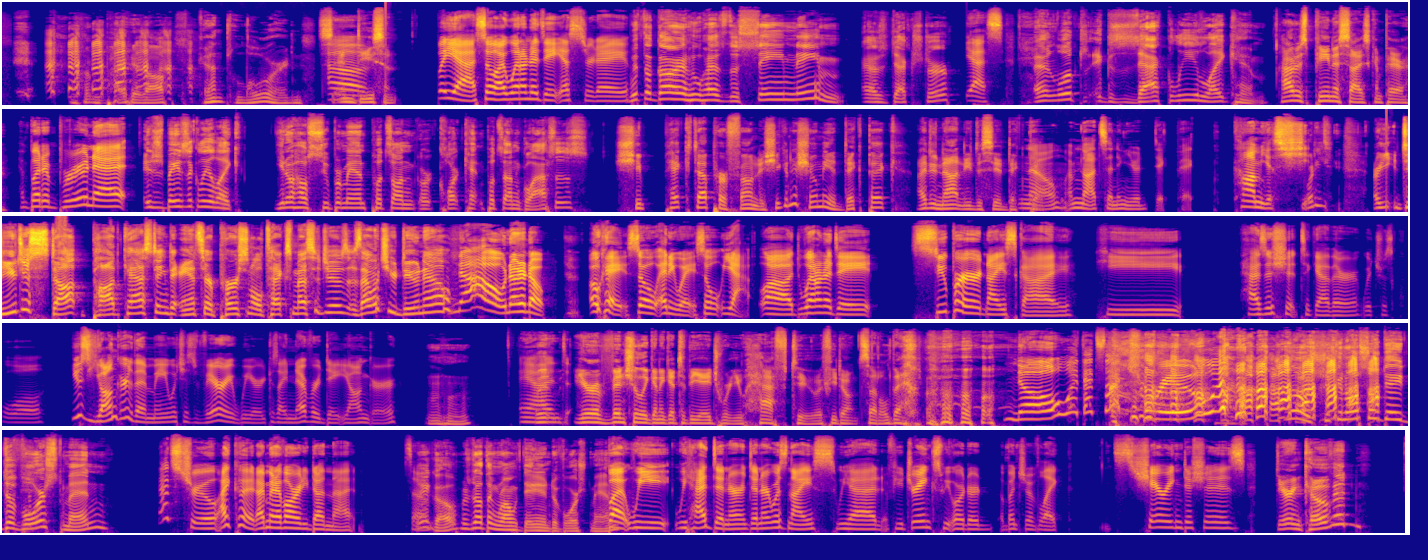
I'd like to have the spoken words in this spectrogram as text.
Bite it off. Good lord. It's Uh, indecent. But yeah, so I went on a date yesterday. With a guy who has the same name as Dexter Yes, and looks exactly like him. How does penis size compare? but a brunette. It's basically like you know how Superman puts on or Clark Kent puts on glasses. She picked up her phone. Is she going to show me a dick pic? I do not need to see a dick pic. No, I'm not sending you a dick pic. Calm your shit. What do you are you do you just stop podcasting to answer personal text messages? Is that what you do now? No, no, no, no. Okay, so anyway, so yeah, uh, went on a date. Super nice guy. He has his shit together, which was cool. He was younger than me, which is very weird because I never date younger. Mm-hmm. And You're eventually going to get to the age where you have to if you don't settle down. no, that's not true. no, she can also date divorced men. that's true. I could. I mean, I've already done that. So. There you go. There's nothing wrong with dating a divorced man. But we we had dinner. Dinner was nice. We had a few drinks. We ordered a bunch of like sharing dishes. During COVID?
